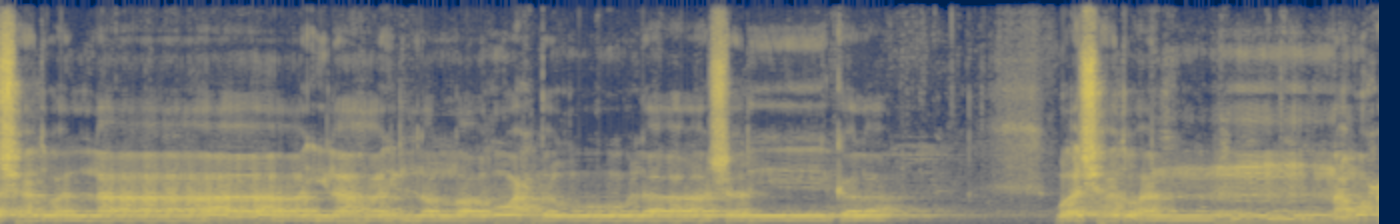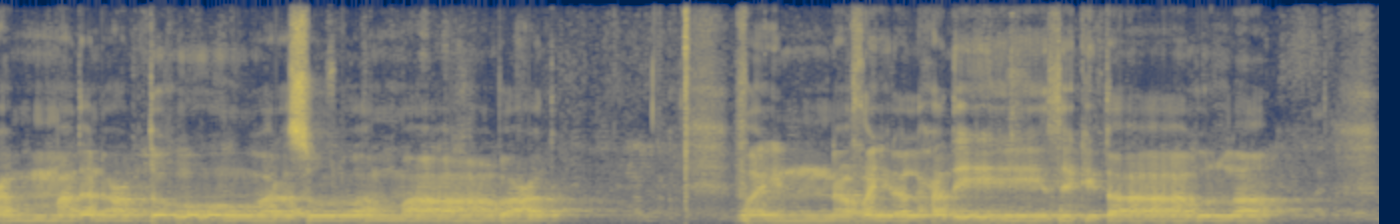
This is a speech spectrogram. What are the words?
واشهد ان لا اله الا الله وحده لا شريك له واشهد ان محمدا عبده ورسوله اما بعد فإن خير الحديث كتاب الله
